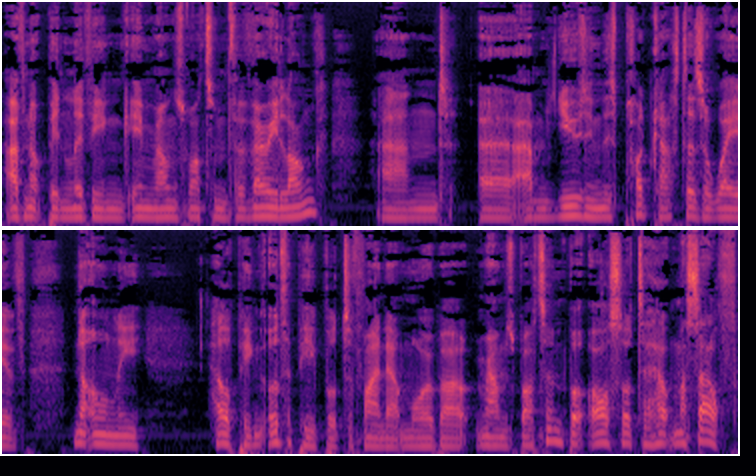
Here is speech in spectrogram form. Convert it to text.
I've not been living in Ramsbottom for very long, and uh, I'm using this podcast as a way of not only helping other people to find out more about Ramsbottom, but also to help myself.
